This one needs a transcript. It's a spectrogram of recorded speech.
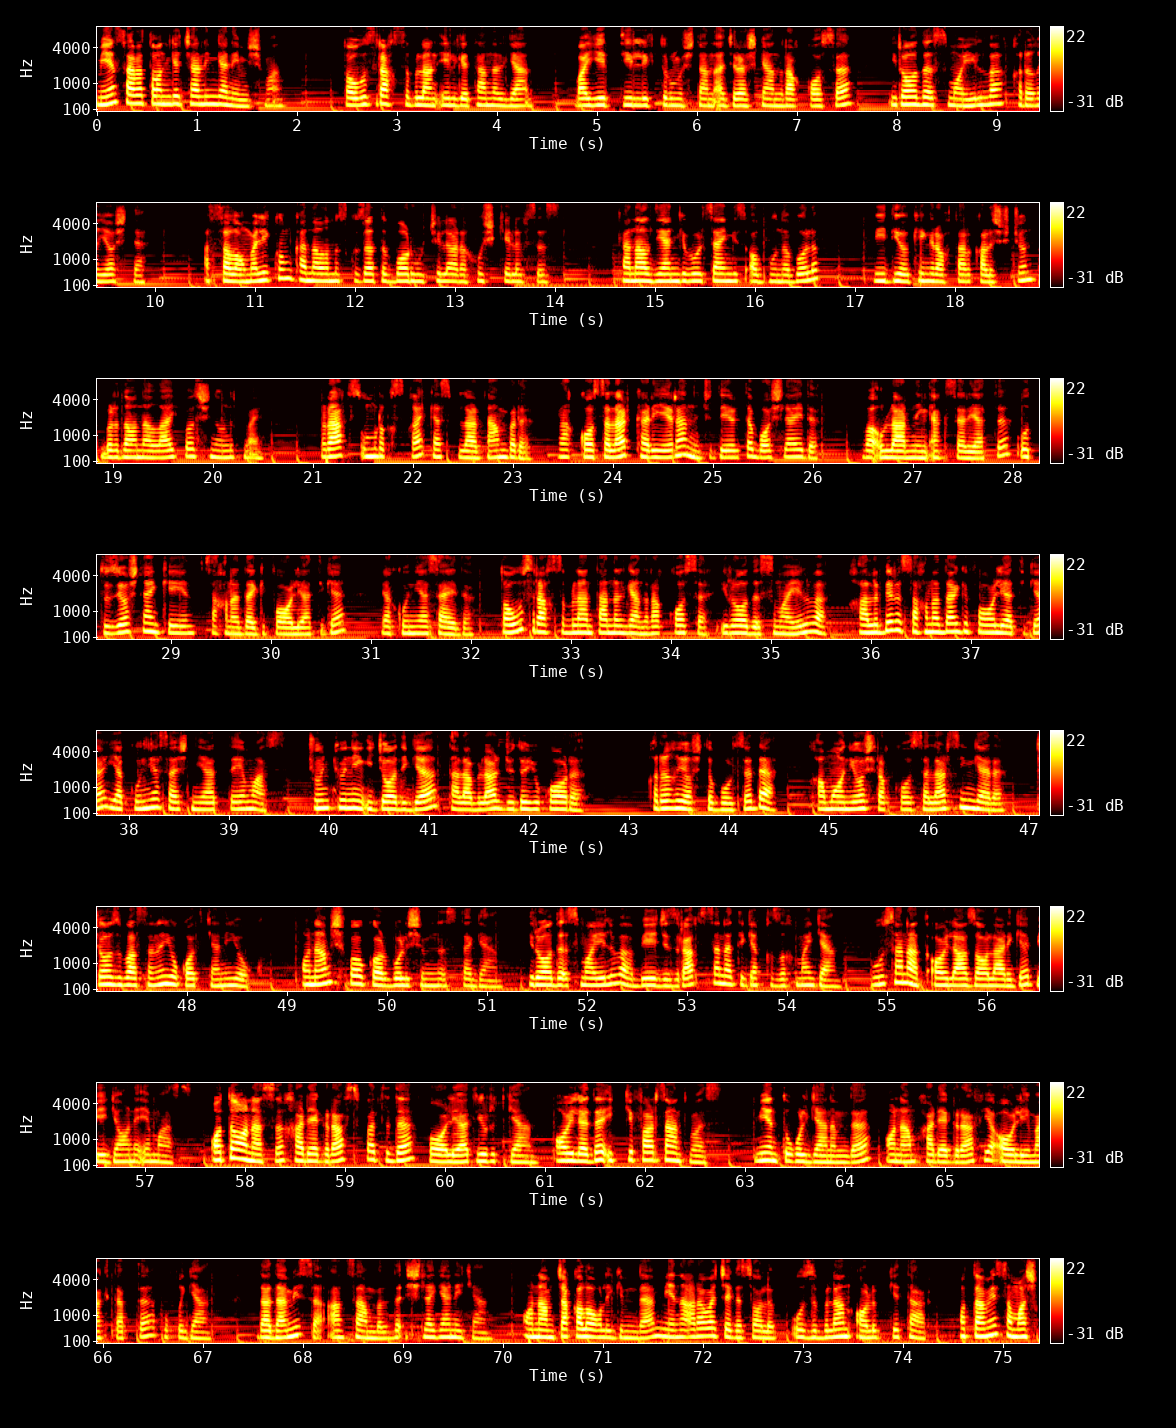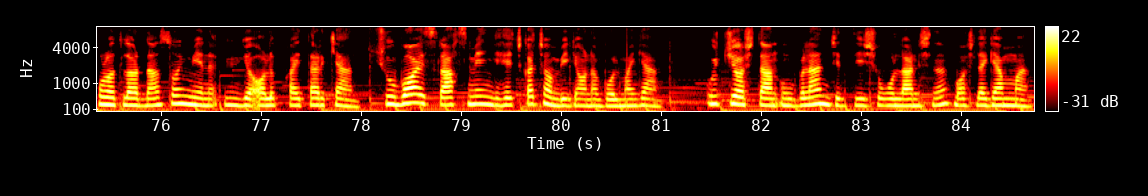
men saratonga chalingan emishman. Tovus raqsi bilan elga tanilgan va yetti yillik turmushdan ajrashgan raqqosa iroda ismoilova qirq yoshda. Assalomu alaykum kanalimiz kuzatib boruvchilari xush kelibsiz. Kanalda yangi bo'lsangiz obuna bo'lib video kengroq tarqalishi uchun bir dona layk bosishni unutmang. Raqs umri qisqa kasblardan biri. Raqqosalar karyerani juda erta boshlaydi. Va ularning aksariyati 30 yoshdan keyin sahnadagi faoliyatiga yakun yasaydi. Tovus raqsi bilan tanilgan raqqosa iroda ismoilova hali beri sahnadagi faoliyatiga yakun yasash niyatida emas chunki uning ijodiga talablar juda yuqori. 40 yoshda bo'lsa-da hamon yosh raqqosalar singari jozibasini yo'qotgani yo'q. Onam shifokor bo'lishimni istagan. Iroda ismoilova bejiz raqs san'atiga qiziqmagan. Bu san'at oila a'zolariga begona emas. Ota onasi xoreograf sifatida faoliyat yuritgan. Oilada ikki farzandmiz. Men tug'ilganimda onam xoreografiya oliy maktabda o'qigan. Dadam esa ansamblda ishlagan ekan. Onam chaqaloqligimda meni aravachaga solib o'zi bilan olib ketar. Otam esa mashg'ulotlardan so'ng meni uyga olib qaytarkan. Shu bois raqs menga hech qachon begona bo'lmagan. Uch yoshdan u bilan jiddiy shug'ullanishni boshlaganman.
